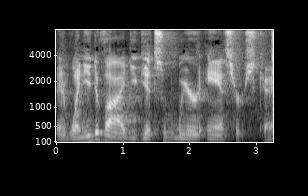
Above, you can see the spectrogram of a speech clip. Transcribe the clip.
And when you divide, you get some weird answers, okay?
